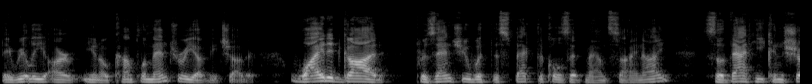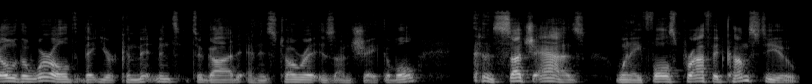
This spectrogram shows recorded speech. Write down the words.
They really are, you know, complementary of each other. Why did God present you with the spectacles at Mount Sinai? So that he can show the world that your commitment to God and his Torah is unshakable, such as when a false prophet comes to you,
